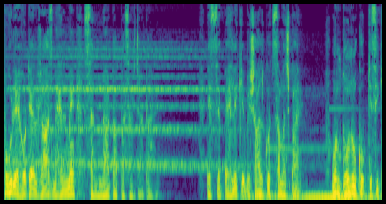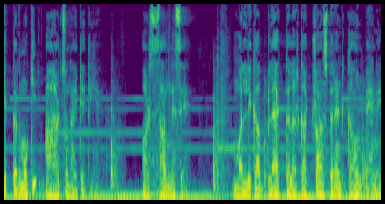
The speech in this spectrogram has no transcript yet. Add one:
पूरे होटल राजमहल में सन्नाटा पसर जाता है। इससे पहले कि विशाल कुछ समझ पाए, उन दोनों को किसी के कदमों की आहट सुनाई देती है। और सामने से मल्लिका ब्लैक कलर का ट्रांसपेरेंट गाउन पहने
